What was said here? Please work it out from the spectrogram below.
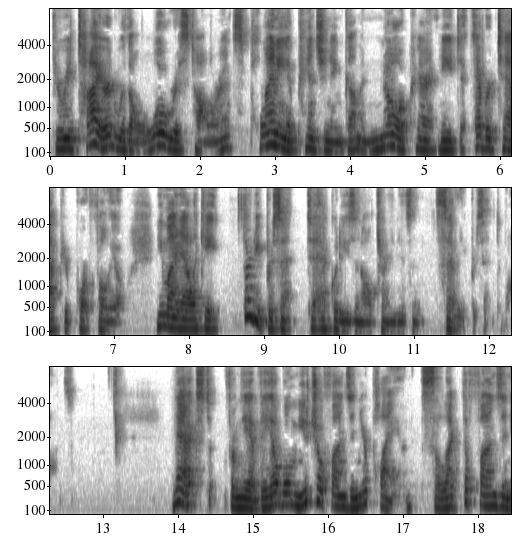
If you're retired with a low risk tolerance, plenty of pension income, and no apparent need to ever tap your portfolio, you might allocate 30% to equities and alternatives and 70% to bonds. Next, from the available mutual funds in your plan, select the funds in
